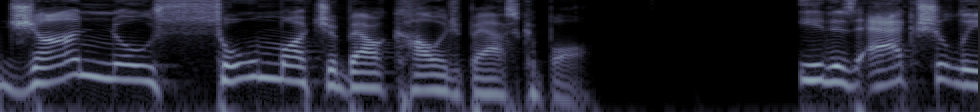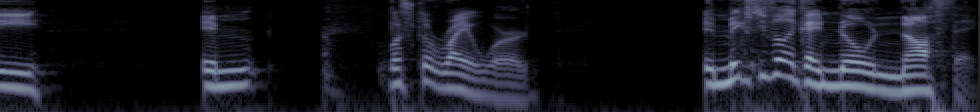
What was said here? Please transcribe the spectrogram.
John knows so much about college basketball. It is actually what's the right word? It makes me feel like I know nothing.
